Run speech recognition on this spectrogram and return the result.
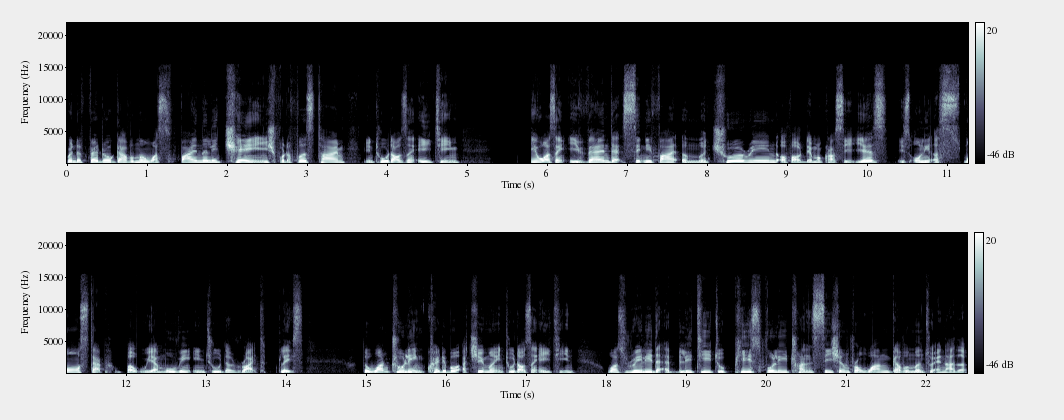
when the federal government was finally changed for the first time in 2018, it was an event that signified a maturing of our democracy. Yes, it's only a small step, but we are moving into the right place. The one truly incredible achievement in 2018 was really the ability to peacefully transition from one government to another.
